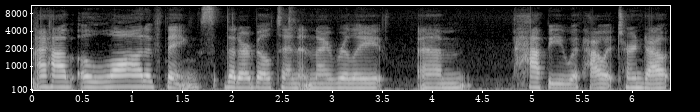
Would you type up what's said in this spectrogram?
I have a lot of things that are built in, and I really am happy with how it turned out.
